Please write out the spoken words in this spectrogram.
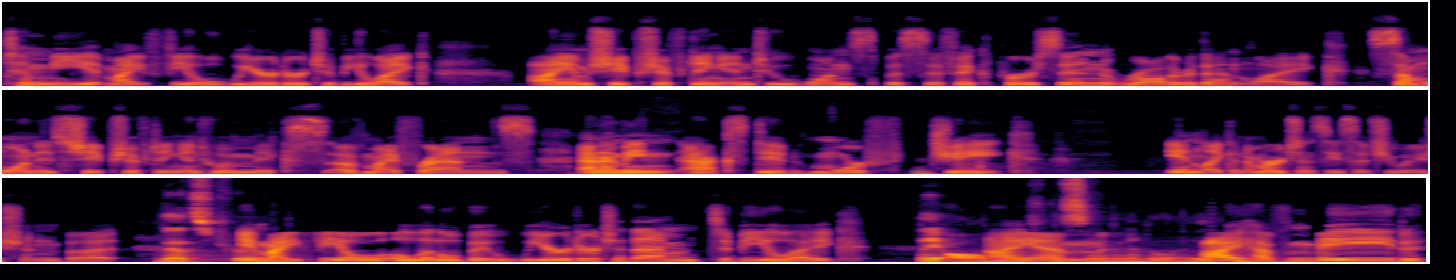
to me, it might feel weirder to be like, I am shapeshifting into one specific person rather than like someone is shapeshifting into a mix of my friends. And I mean, Axe did morph Jake in like an emergency situation, but That's true. it might feel a little bit weirder to them to be like, They all I am- I have made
